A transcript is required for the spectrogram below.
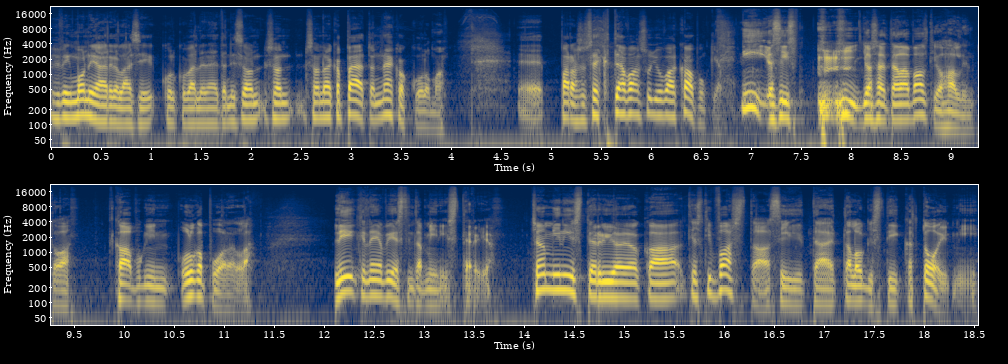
hyvin monia erilaisia kulkuvälineitä, niin se on, se on, se on aika päätön näkökulma. Paras on että tämä vaan sujuvaa kaupunkia. Niin, ja siis jos ajatellaan valtiohallintoa kaupungin ulkopuolella, liikenne- ja viestintäministeriö, Se on ministeriö, joka tietysti vastaa siitä, että logistiikka toimii.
